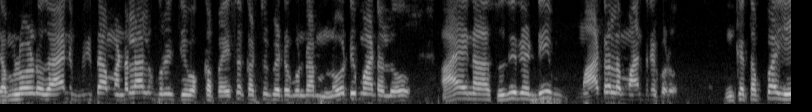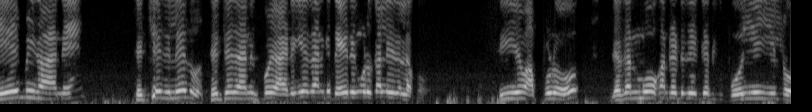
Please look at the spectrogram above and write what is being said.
జమలోడు కానీ మిగతా మండలాల గురించి ఒక్క పైసా ఖర్చు పెట్టకుండా నోటి మాటలు. ఆయన సుధీర్ రెడ్డి మాటల మాంత్రికుడు. ఇంకా తప్ప ఏమి కానీ తెచ్చేది లేదు. తెచ్చేదానికి పోయి అడిగేదానికి ధైర్యం కూడా లేదు వీళ్ళకు. సీఎం అప్పుడు జగన్మోహన్ రెడ్డి దగ్గరికి పోయి వీళ్ళు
